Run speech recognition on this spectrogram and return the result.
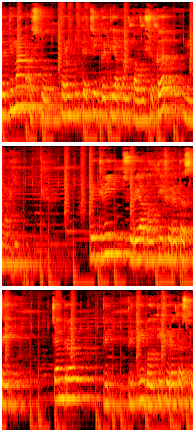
गतिमान असतो परंतु त्याची गती आपण पाहू शकत नाही. पृथ्वी सूर्याभोवती फिरत असते. चंद्र पृ पृथ्वीभोवती फिरत असतो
